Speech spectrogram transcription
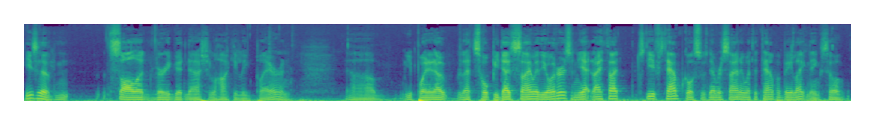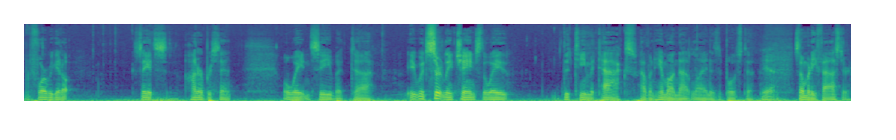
he's a solid, very good National Hockey League player, and um, you pointed out. Let's hope he does sign with the Oilers. And yet, I thought Steve Stamkos was never signing with the Tampa Bay Lightning. So before we get o- say it's 100 percent, we'll wait and see. But uh, it would certainly change the way the team attacks having him on that line as opposed to Yeah. somebody faster.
